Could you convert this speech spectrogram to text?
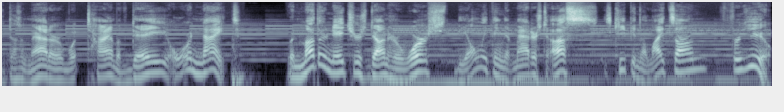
It doesn't matter what time of day or night. When Mother Nature's done her worst, the only thing that matters to us is keeping the lights on for you.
